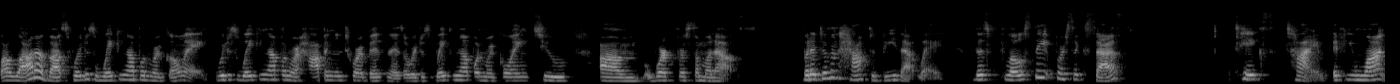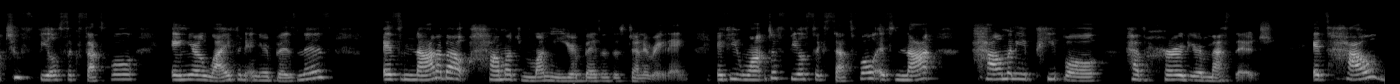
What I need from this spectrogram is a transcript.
a lot of us we're just waking up when we're going. We're just waking up when we're hopping into our business or we're just waking up when we're going to um, work for someone else. But it doesn't have to be that way. This flow state for success takes time. If you want to feel successful in your life and in your business it's not about how much money your business is generating. If you want to feel successful it's not how many people have heard your message it's how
